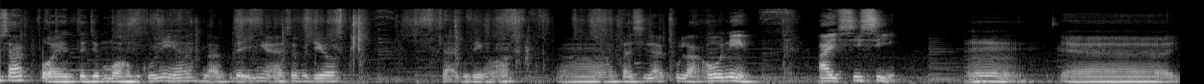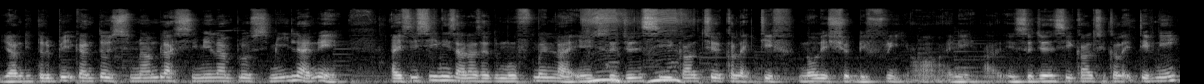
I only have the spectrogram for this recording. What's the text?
Siapa yang terjemah buku ni ha? Tak, Aku tak ingat lah siapa dia. Tak aku tengok ha? uh, Tak silap aku lah. Oh ni. ICC hmm. uh, Yang diterbitkan tu 1999 ni ICC ni salah satu movement lah. Insurgency Culture Collective. Knowledge Should Be Free. Ha, Ini. Uh, Insurgency Culture Collective ni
